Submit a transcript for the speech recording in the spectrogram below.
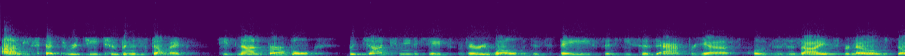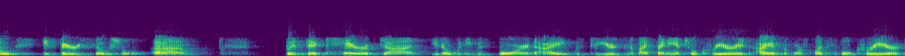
Um, he's fed through a G tube in his stomach. He's nonverbal, but John communicates very well with his face, and he says ah for yes, closes his eyes for no. So he's very social. Um, but the care of John, you know, when he was born, I was two years into my financial career and I have the more flexible career.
